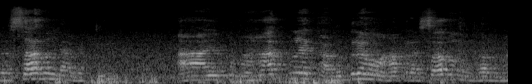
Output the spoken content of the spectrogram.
ప్రసాదం కాబట్టి ఆ యొక్క మహాత్ముల యొక్క అనుగ్రహం ఆ ప్రసాదం వలన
